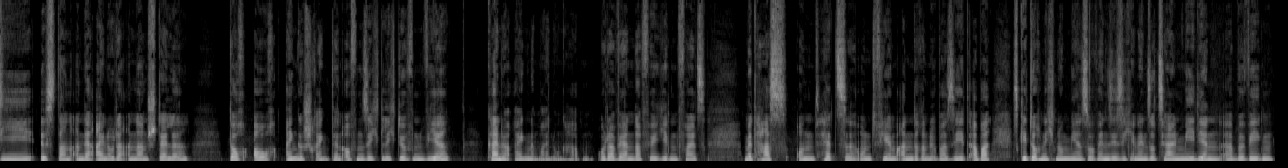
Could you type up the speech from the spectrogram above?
Die ist dann an der einen oder anderen Stelle doch auch eingeschränkt. Denn offensichtlich dürfen wir keine eigene Meinung haben oder werden dafür jedenfalls mit Hass und Hetze und vielem anderen übersät. Aber es geht doch nicht nur mir so. Wenn Sie sich in den sozialen Medien äh, bewegen,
